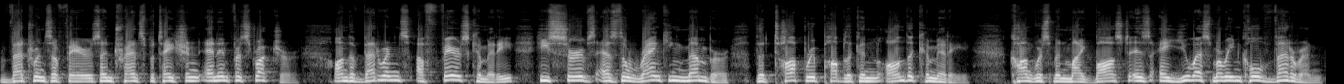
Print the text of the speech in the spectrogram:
Veterans Affairs and Transportation and Infrastructure. On the Veterans Affairs Committee, he serves as the ranking member, the top Republican on the committee. Congressman Mike Bost is a U.S. Marine Corps veteran,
